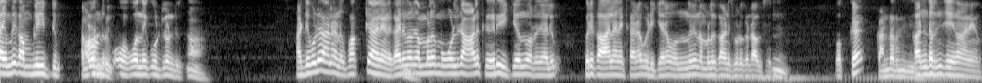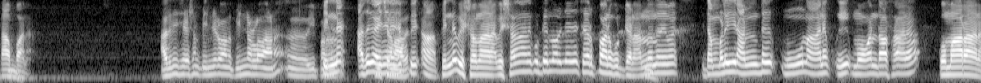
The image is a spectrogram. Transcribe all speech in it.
ടൈമിൽ കംപ്ലീറ്റും നമ്മളുണ്ട് ഉണ്ട്. ഒന്നിക്കൂട്ടിലുണ്ട് ആ അടിപൊളി ആനയാണ് പക്ക ആനയാണ്. കാര്യം പറഞ്ഞാൽ നമ്മൾ മുകളിൽ ആൾ കയറി ഇരിക്കുക എന്ന് പറഞ്ഞാലും ഒരു കാലനക്കാനോ പിടിക്കാനോ ഒന്നിനും നമ്മൾ കാണിച്ചു കൊടുക്കേണ്ട ആവശ്യമില്ല. ഒക്കെ കണ്ടറിഞ്ഞ്. കണ്ടറിഞ്ഞ് ചെയ്യുന്ന ആനയാണ് താപ്പാന അതിനുശേഷം പിന്നീട് വന്ന പിന്നുള്ളതാണ് പിന്നെ അത് കഴിഞ്ഞ് ആ പിന്നെ വിശ്വനാന വിശ്വനാന കുട്ടി എന്ന് പറഞ്ഞു കഴിഞ്ഞാൽ ചെറുപ്പാന കുട്ടിയാണ്. അന്ന് നമ്മൾ ഈ രണ്ട് മൂന്ന് ആന ഈ മോഹൻദാസ് ആന കുമാറാന.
